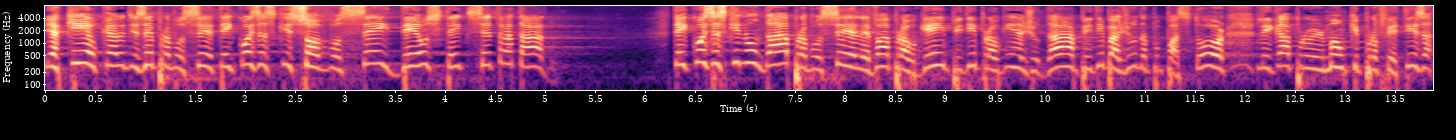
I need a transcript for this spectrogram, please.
E aqui eu quero dizer para você: tem coisas que só você e Deus tem que ser tratado. Tem coisas que não dá para você levar para alguém, pedir para alguém ajudar, pedir ajuda para o pastor, ligar para o irmão que profetiza.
